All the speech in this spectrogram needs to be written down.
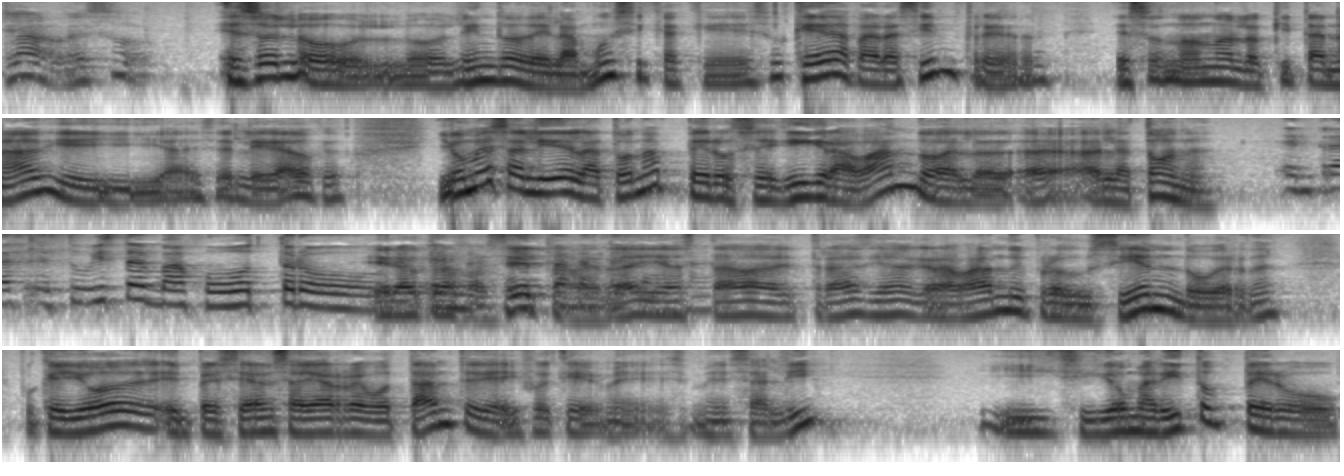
Claro, eso, eso es lo, lo, lindo de la música, que eso queda para siempre, ¿verdad? Eso no nos lo quita nadie y ya es el legado. Que... Yo me salí de la tona, pero seguí grabando a la, a, la tona. Entras, estuviste bajo otro... Era otra faceta, ¿verdad? ya estaba detrás, ya grabando y produciendo, ¿verdad? Porque yo empecé a ensayar rebotante, de ahí fue que me, me salí y siguió Marito, pero,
